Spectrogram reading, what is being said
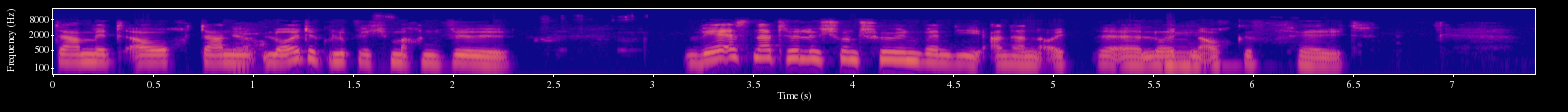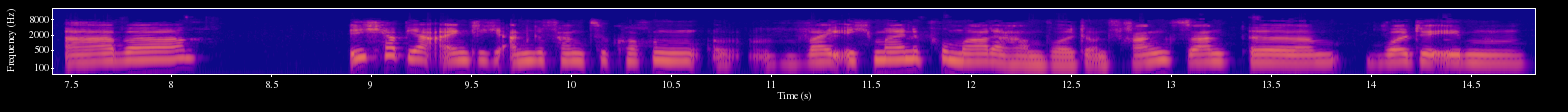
damit auch dann ja. Leute glücklich machen will, wäre es natürlich schon schön, wenn die anderen äh, Leuten mhm. auch gefällt. Aber ich habe ja eigentlich angefangen zu kochen, weil ich meine Pomade haben wollte. Und Frank Sand, äh, wollte eben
